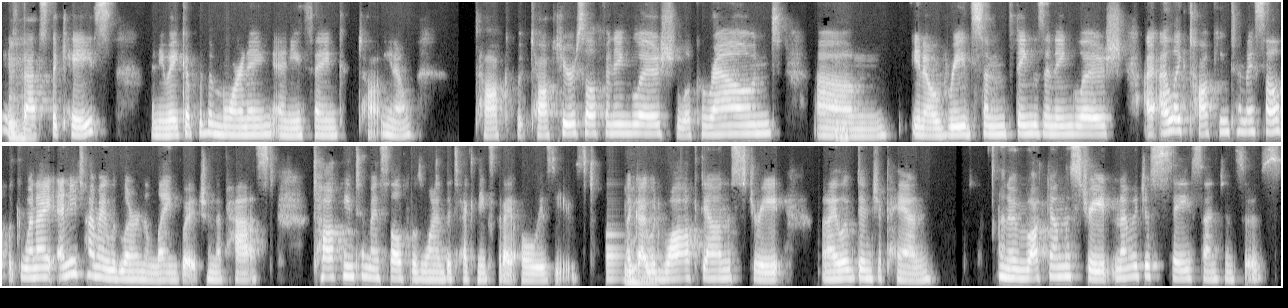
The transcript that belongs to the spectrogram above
if mm-hmm. that's the case, and you wake up in the morning and you think, talk, you know, talk talk to yourself in English, look around, mm-hmm. You know read some things in english I, I, like talking to myself when i anytime i would learn a language in the past talking to myself was one of the techniques that i always used like mm-hmm. i would walk down the street when i lived in japan and I would walk down the street and I would just say sentences.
